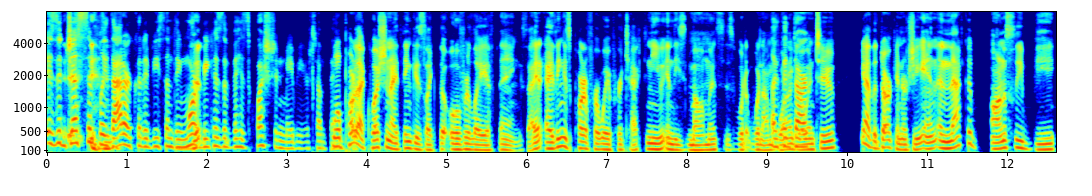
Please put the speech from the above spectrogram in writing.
Is it just simply that, or could it be something more That- because of his question, maybe, or something? Well, part of that question, I think, is like the overlay of things. I, I think it's part of her way of protecting you in these moments. Is what what I'm Like want to go into. Yeah, the dark energy, and and that could honestly be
